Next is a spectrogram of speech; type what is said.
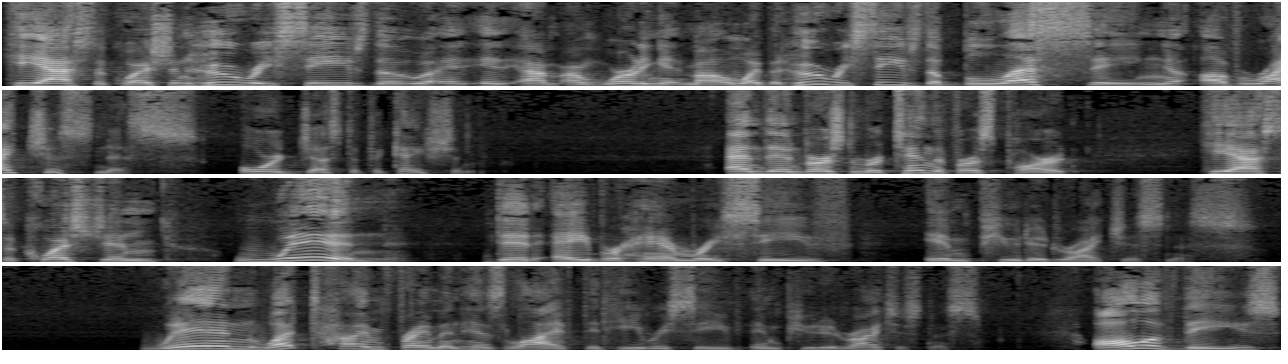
he asks the question, Who receives the, it, I'm, I'm wording it in my own way, but who receives the blessing of righteousness or justification? And then verse number 10, the first part, he asks the question, When did Abraham receive imputed righteousness? When, what time frame in his life did he receive imputed righteousness? All of these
